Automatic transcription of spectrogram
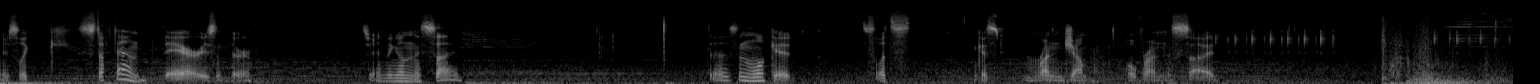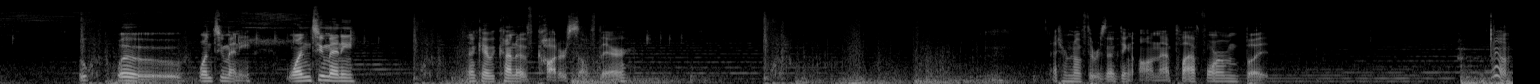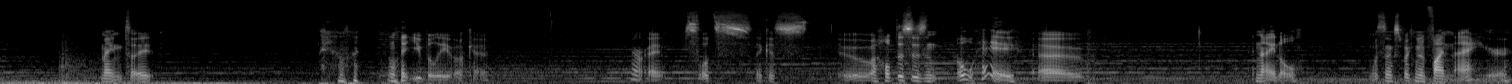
There's like stuff down there, isn't there? Is there anything on this side? Doesn't look it. So let's, I guess, run jump over on this side. Whoa, one too many. One too many. Okay, we kind of caught ourselves there. I don't know if there was anything on that platform, but... Oh. Magnetite. Let you believe, okay. Alright, so let's, I guess... Ooh, I hope this isn't... Oh, hey! Uh, an idol. Wasn't expecting to find that here.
